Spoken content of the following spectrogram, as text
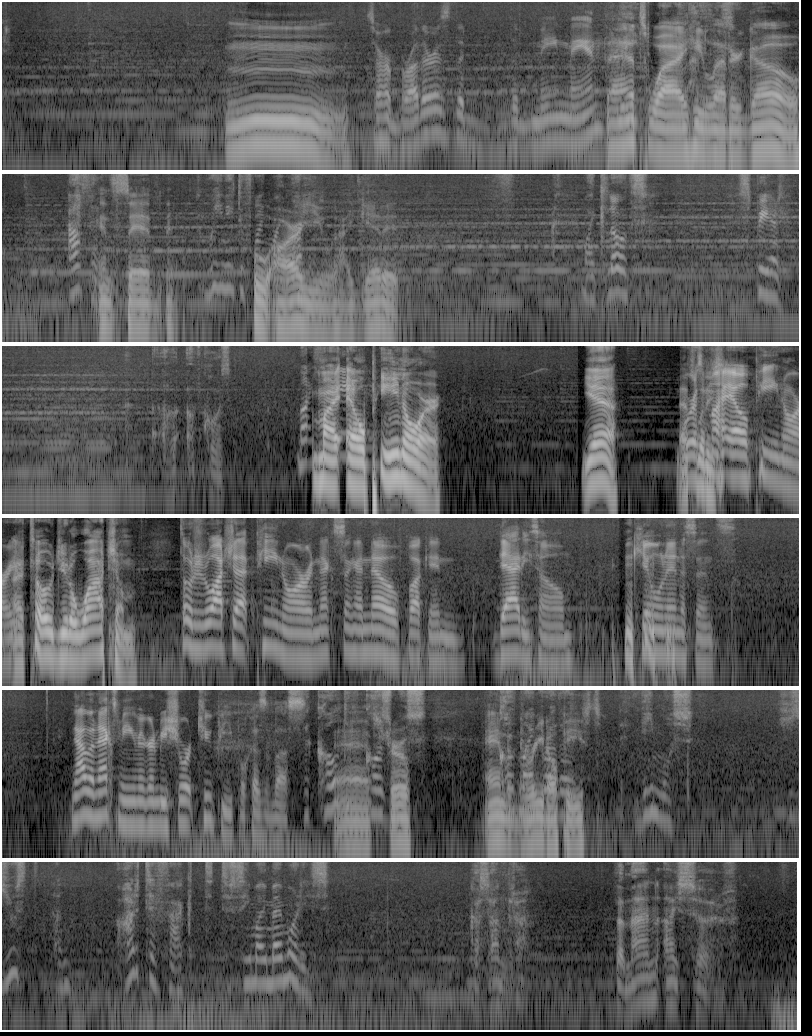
Mmm. So her brother is the the main man. That's why he let her go Athens. and said, we need to "Who are you?" I get it. My clothes. Spear. O- of course. My, My spear. El Yeah, that's Where's what my he's. Elpenor? I told you to watch him. Told you to watch that Pinor, and next thing I know, fucking daddy's home, killing innocents. Now the next meeting, they're gonna be short two people because of us. The cult Yeah, of it's true. And the called my burrito brother feast. Deimos. He used an artifact to see my memories. Cassandra, the man I serve.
